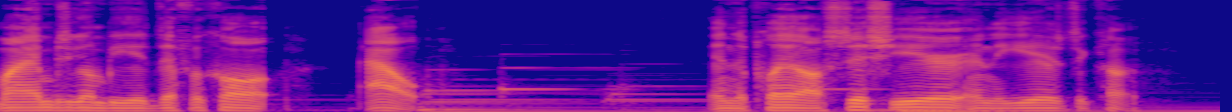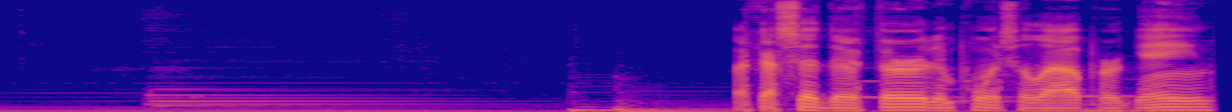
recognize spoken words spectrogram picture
Miami's going to be a difficult out in the playoffs this year and the years to come. Like I said, they're third in points allowed per game.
